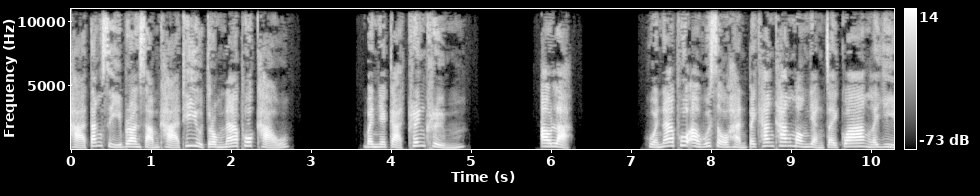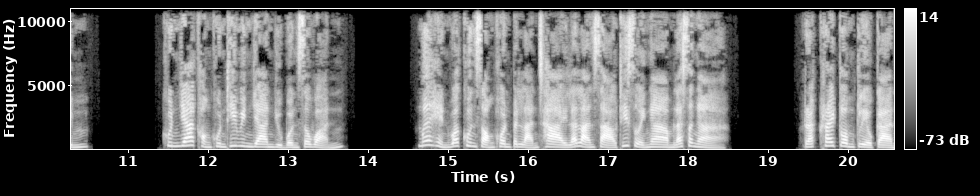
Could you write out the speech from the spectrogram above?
ขาตั้งสีบรอนสามขาที่อยู่ตรงหน้าพวกเขา บรรยากาศเคร่งขรึม เอาล่ะ หัวหน้าผู้อาวุโสหันไปข้างๆมองอย่างใจกว้างและยิ้ม คุณย่าของคุณที่วิญญาณอยู่บนสวรรค์ เมื่อเห็นว่าคุณสองคนเป็นหลานชายและหลานสาวที่สวยงามและสง่า รักใคร่กลมเกลียวกัน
